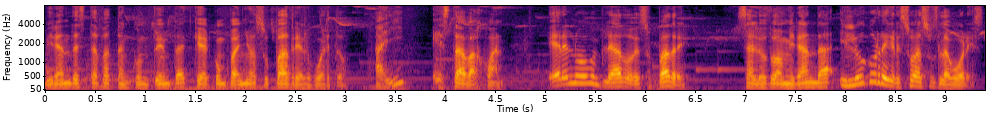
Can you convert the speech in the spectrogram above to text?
Miranda estaba tan contenta que acompañó a su padre al huerto. Ahí estaba Juan. Era el nuevo empleado de su padre. Saludó a Miranda y luego regresó a sus labores.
